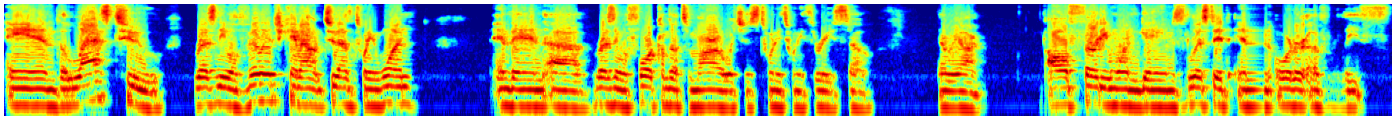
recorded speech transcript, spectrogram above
And the last two, Resident Evil Village, came out in 2021. And then uh, Resident Evil 4 comes out tomorrow, which is 2023. So there we are. All 31 games listed in order of release.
